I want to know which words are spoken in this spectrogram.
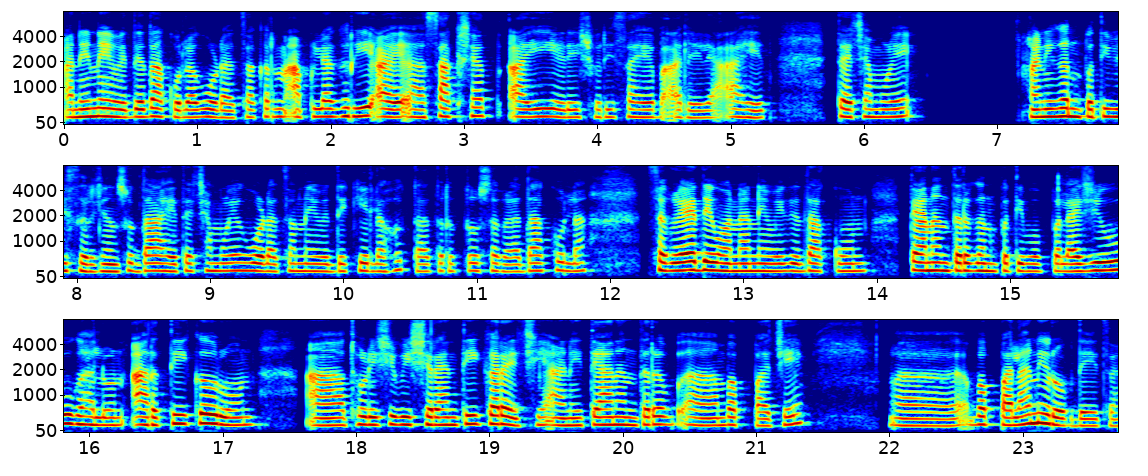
आणि नैवेद्य दाखवला गोडाचा कारण आपल्या घरी आय साक्षात आई येडेश्वरी साहेब आलेल्या आहेत. त्याच्यामुळे आणि गणपती विसर्जनसुद्धा आहे. त्याच्यामुळे गोडाचा नैवेद्य केला होता तर तो सगळा दाखवला. सगळ्या देवांना नैवेद्य दाखवून त्यानंतर गणपती बाप्पाला जीव घालून आरती करून थोडीशी विश्रांती करायची आणि त्यानंतर बाप्पाचे बाप्पाला निरोप द्यायचा.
